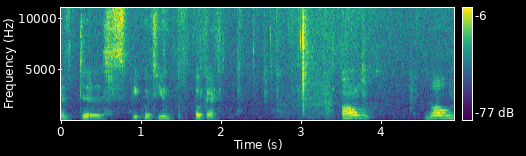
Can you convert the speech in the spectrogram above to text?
have to speak with you. Okay. Um, well.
